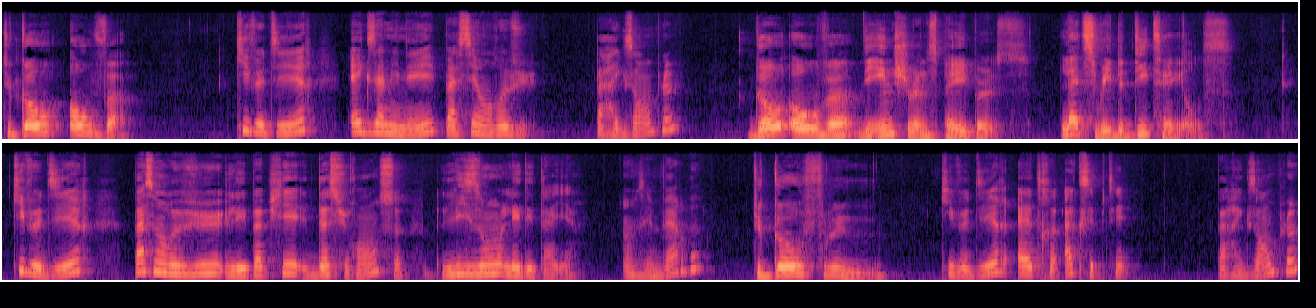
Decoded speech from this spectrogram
To go over. qui veut dire examiner, passer en revue. Par exemple, Go over the insurance papers. Let's read the details. qui veut dire passe en revue les papiers d'assurance, lisons les détails. Onzième verbe, To go through. qui veut dire être accepté. Par exemple,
